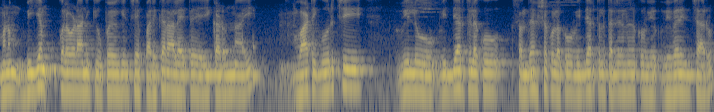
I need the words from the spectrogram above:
మనం బియ్యం కొలవడానికి ఉపయోగించే పరికరాలు అయితే ఇక్కడ ఉన్నాయి వాటి గురించి వీళ్ళు విద్యార్థులకు సందర్శకులకు విద్యార్థుల తల్లిదండ్రులకు వి- వివరించారు.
